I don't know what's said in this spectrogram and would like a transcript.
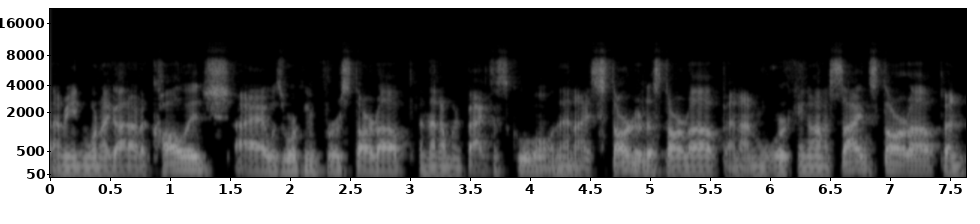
I mean, when I got out of college, I was working for a startup and then I went back to school and then I started a startup and I'm working on a side startup and,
